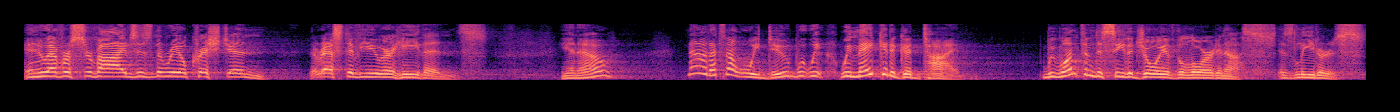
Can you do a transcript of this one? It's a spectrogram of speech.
And whoever survives is the real Christian. The rest of you are heathens. You know? No, that's not what we do. We, we make it a good time. We want them to see the joy of the Lord in us as leaders.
